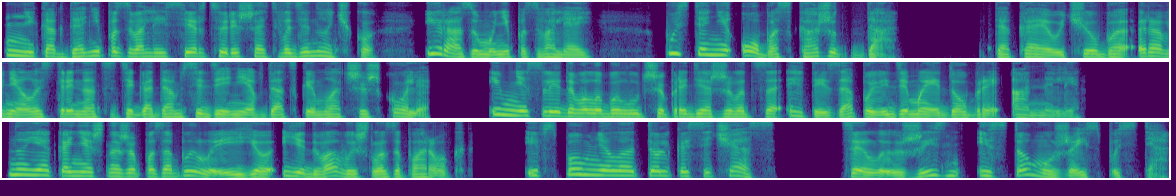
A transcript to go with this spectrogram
Никогда не позволяй сердцу решать в одиночку, и разуму не позволяй. Пусть они оба скажут «да». Такая учеба равнялась 13 годам сидения в датской младшей школе, и мне следовало бы лучше придерживаться этой заповеди моей доброй Аннели. Но я, конечно же, позабыла ее, едва вышла за порог, и вспомнила только сейчас, целую жизнь и сто мужей спустя.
